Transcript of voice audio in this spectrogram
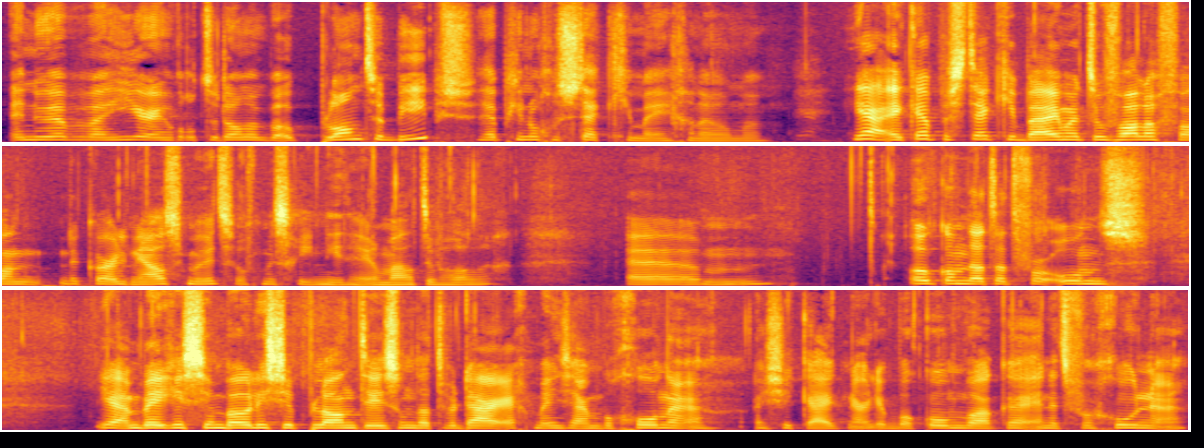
en nu hebben wij hier in Rotterdam hebben we ook plantenbieps. Heb je nog een stekje meegenomen? Ja, ik heb een stekje bij me, toevallig van de kardinaalsmuts, of misschien niet helemaal toevallig. Um, ook omdat dat voor ons ja, een beetje een symbolische plant is, omdat we daar echt mee zijn begonnen. Als je kijkt naar de balkonbakken en het vergroenen.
